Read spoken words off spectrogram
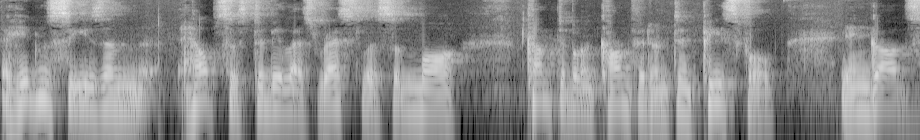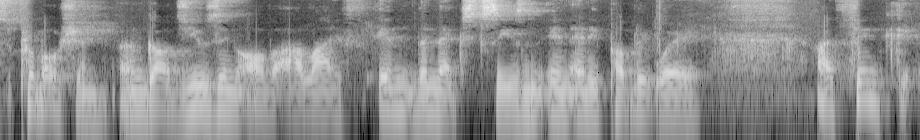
a hidden season helps us to be less restless and more comfortable and confident and peaceful in God's promotion and God's using of our life in the next season in any public way. I think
